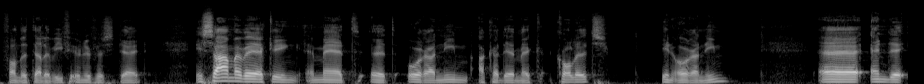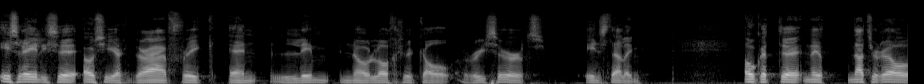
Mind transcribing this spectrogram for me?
van de Tel Aviv Universiteit, in samenwerking met het Oranim Academic College in Oranim uh, en de Israëlische Oceanographic and Limnological Research instelling. Ook het uh,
